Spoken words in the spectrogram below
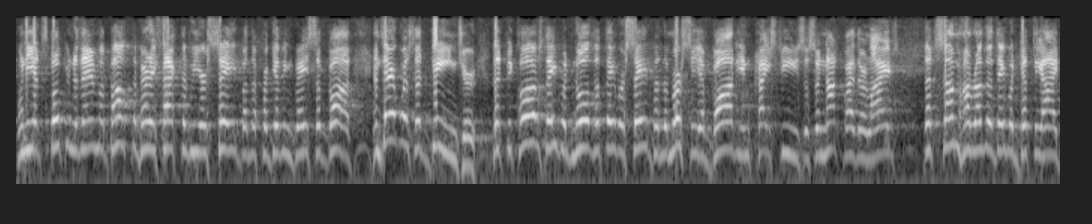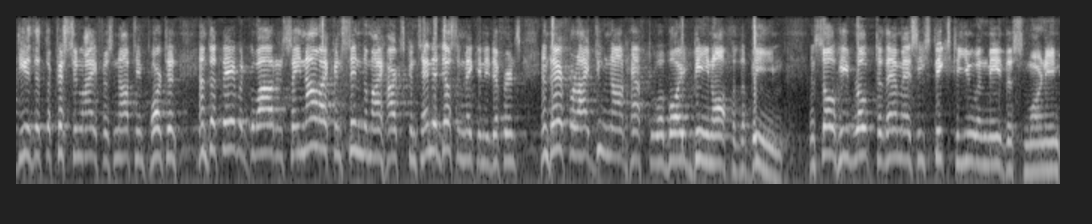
when he had spoken to them about the very fact that we are saved by the forgiving grace of God. And there was a danger that because they would know that they were saved by the mercy of God in Christ Jesus and not by their lives, that somehow or other they would get the idea that the Christian life is not important and that they would go out and say, Now I can sin to my heart's content. It doesn't make any difference, and therefore I do not have to avoid being off of the beam. And so he wrote to them as he speaks to you and me this morning,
